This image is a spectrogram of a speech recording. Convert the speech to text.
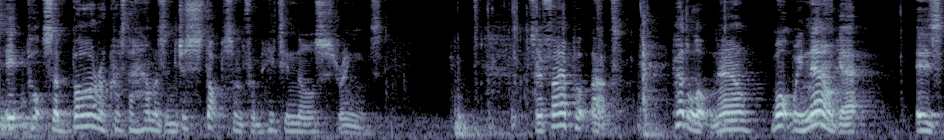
it puts a bar across the hammers and just stops them from hitting those strings. So if I put that pedal up now, what we now get is,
